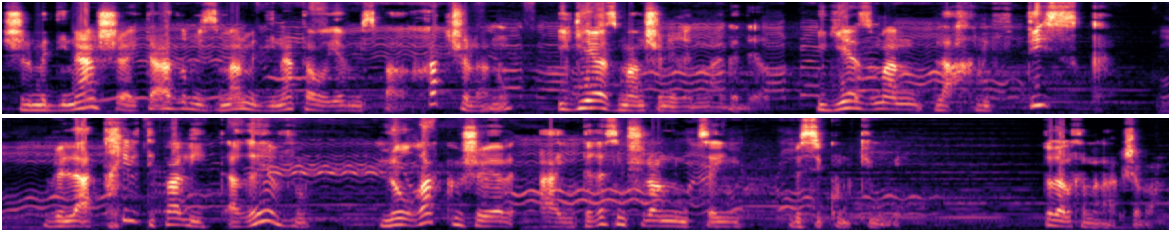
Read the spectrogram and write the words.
של מדינה שהייתה עד לא מזמן מדינת האויב מספר אחת שלנו, הגיע הזמן שנרד מהגדר. הגיע הזמן להחליף דיסק ולהתחיל טיפה להתערב לא רק כשהאינטרסים שלנו נמצאים בסיכון קיומי. תודה לכם על ההקשבה.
